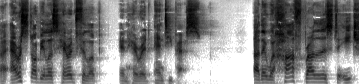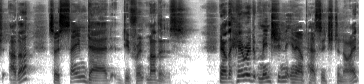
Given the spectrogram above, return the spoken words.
uh, Aristobulus, Herod Philip, and Herod Antipas. Uh, they were half brothers to each other, so same dad, different mothers. Now, the Herod mentioned in our passage tonight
